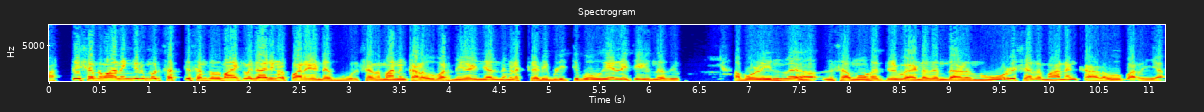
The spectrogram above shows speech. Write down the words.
പത്ത് ശതമാനെങ്കിലും ഒരു സത്യസന്ധമായിട്ടുള്ള കാര്യങ്ങൾ പറയേണ്ടത്. നൂറ് ശതമാനം കളവ് പറഞ്ഞു കഴിഞ്ഞാൽ നിങ്ങളെ ക്രെഡിബിലിറ്റി പോവുകയല്ലേ ചെയ്യുന്നത്. അപ്പോൾ ഇന്ന് സമൂഹത്തിൽ വേണ്ടത് എന്താണ്? നൂറ് ശതമാനം കളവ് പറയുക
